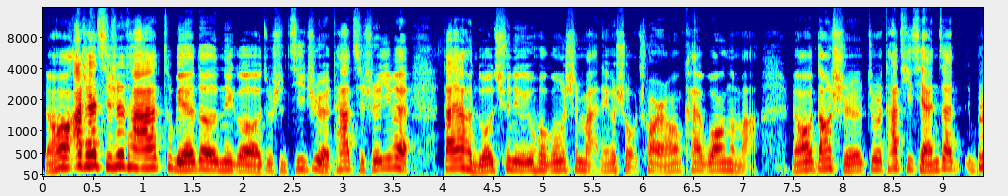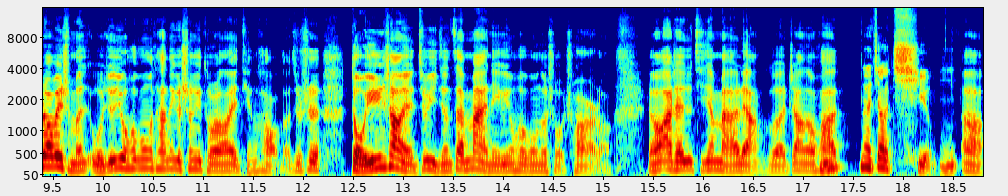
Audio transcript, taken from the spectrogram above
然后阿柴其实他特别的那个就是机智，他其实因为大家很多去那个雍和宫是买那个手串然后开光的嘛，然后当时就是他提前在不知道为什么，我觉得雍和宫他那个生意头脑也挺好的，就是抖音上也就已经在卖那个雍和宫的手串了，然后阿柴就提前买了两个，这样的话嗯那叫请，啊、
